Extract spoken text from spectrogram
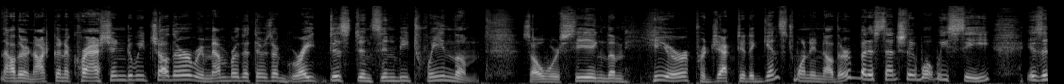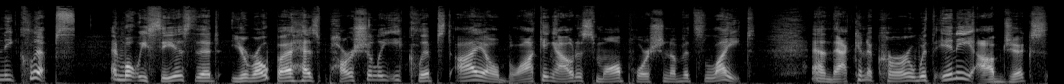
Now they're not going to crash into each other. Remember that there's a great distance in between them. So we're seeing them here projected against one another. But essentially what we see is an eclipse. And what we see is that Europa has partially eclipsed Io, blocking out a small portion of its light. And that can occur with any objects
